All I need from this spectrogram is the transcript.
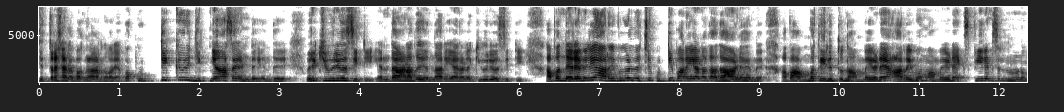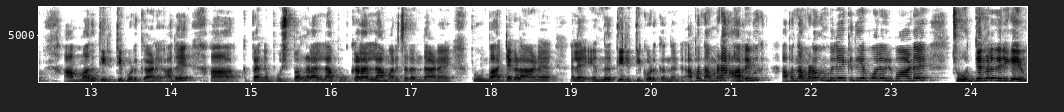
ചിത്രശലഭങ്ങളാണെന്ന് പറയാം. അപ്പോൾ കുട്ടിക്ക് ഒരു ജിജ്ഞാസ ഉണ്ട് എന്ത്? ഒരു ക്യൂരിയോസിറ്റി എന്താണത് എന്നറിയാനുള്ള ക്യൂരിയോസിറ്റി അപ്പോൾ നിലവിലെ അറിവുകൾ വെച്ച് കുട്ടി പറയണത് അതാണ് എന്ന്. അപ്പോൾ അമ്മ തിരുത്തുന്നു. അമ്മയുടെ അറിവും അമ്മയുടെ എക്സ്പീരിയൻസിൽ നിന്നും അമ്മ അത് തിരുത്തി കൊടുക്കുകയാണ്. അത് പിന്നെ പുഷ്പങ്ങളല്ല പൂക്കളല്ല മറിച്ചത് എന്താണ്? പൂമ്പാറ്റകളാണ് അല്ലെ? എന്ന് തിരുത്തി കൊടുക്കുന്നുണ്ട്. അപ്പം നമ്മുടെ അറിവ് അപ്പം നമ്മുടെ മുമ്പിലേക്ക് ഇതേപോലെ ഒരുപാട് ചോദ്യങ്ങൾ വരികയും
